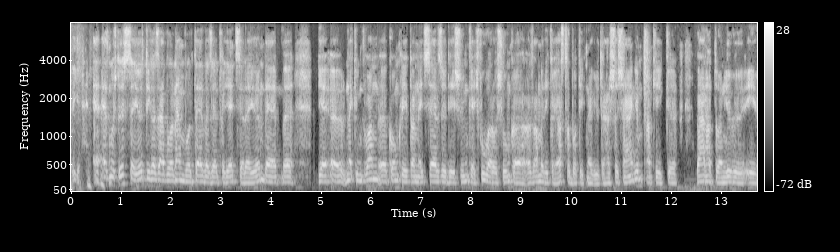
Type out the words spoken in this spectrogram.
Igen. E, ez most összejött, igazából nem volt tervezett, hogy egyszerre jön, de ugye nekünk van konkrétan egy szerződésünk, egy fuvarosunk, az amerikai Astrobotik nevű társaság, akik várhatóan jövő év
